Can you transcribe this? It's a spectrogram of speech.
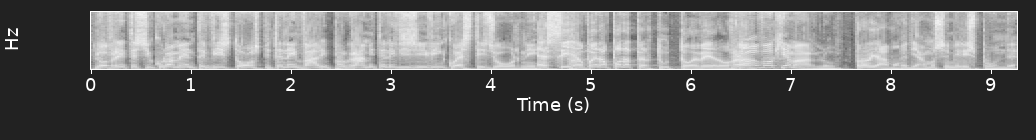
Lo avrete sicuramente visto ospite nei vari programmi televisivi in questi giorni. Eh sì, era un po' dappertutto, è vero. Provo a chiamarlo. Proviamo. Vediamo se mi risponde.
